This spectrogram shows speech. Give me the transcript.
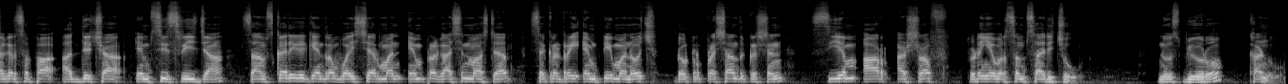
നഗരസഭാ അധ്യക്ഷ എം സി ശ്രീജ സാംസ്കാരിക കേന്ദ്രം vice chairman M Prakashan master secretary M T Manoj doctor Prashanth Krishnan C M R Ashraf തുടങ്ങിയവർ സംസാരിച്ചു. News bureau Kannur.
